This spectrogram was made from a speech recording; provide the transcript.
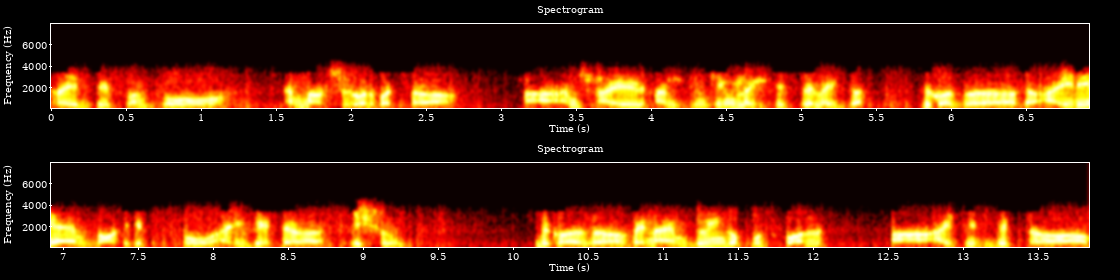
tried this one, so I'm not sure, but uh, uh, I'm I, I'm thinking like this way, like the, because uh, the idea I'm not getting, so I get uh, issues. Because uh, when I'm doing a put call, uh, I did with uh,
